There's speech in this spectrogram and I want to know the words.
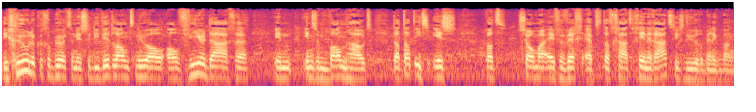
die gruwelijke gebeurtenissen... die dit land nu al, al vier dagen in, in zijn ban houdt... dat dat iets is wat zomaar even weg hebt. Dat gaat generaties duren, ben ik bang.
